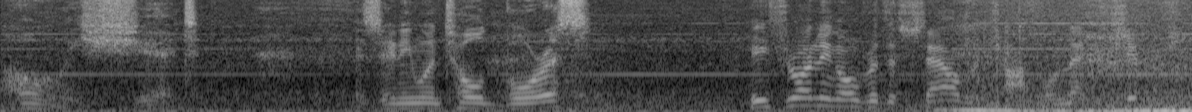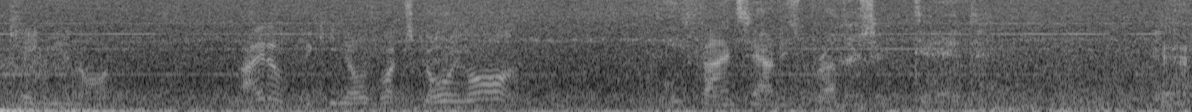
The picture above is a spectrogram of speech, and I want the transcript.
Holy shit. Has anyone told Boris? He's running over the salvage hop on that ship she came in on. I don't think he knows what's going on. He finds out his brothers are dead. Yeah.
